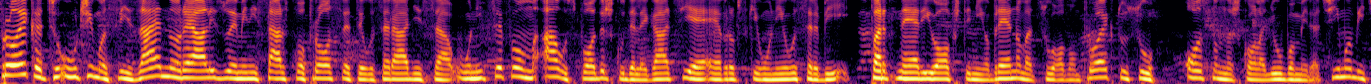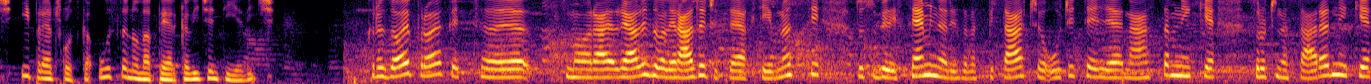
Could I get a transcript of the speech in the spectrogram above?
Projekat Učimo svi zajedno realizuje Ministarstvo prosvete u saradnji sa UNICEF-om, a uz podršku delegacije Evropske unije u Srbiji. Partneri u opštini Obrenovac u ovom projektu su Osnovna škola Ljubomira Ćimović i predškolska ustanova Perka Vićentijević. Kroz ovaj projekat e, smo realizovali različite aktivnosti. Tu su bili seminari za vaspitače, učitelje, nastavnike, stručne saradnike.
